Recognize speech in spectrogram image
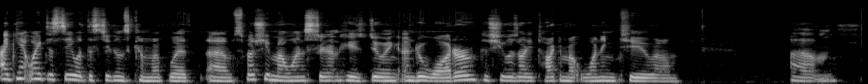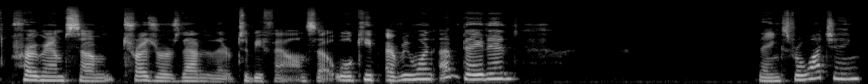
I can't wait to see what the students come up with, um, especially my one student who's doing underwater because she was already talking about wanting to um, um, program some treasures down there to be found. So we'll keep everyone updated. Thanks for watching.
